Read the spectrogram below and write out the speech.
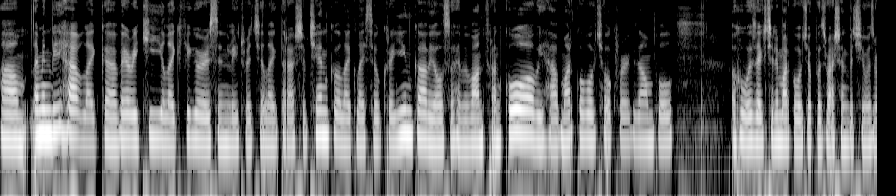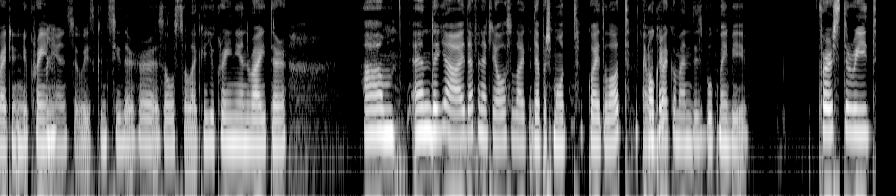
Um, I mean, we have like uh, very key like figures in literature, like Taras Shevchenko, like Lesya Ukrainka. We also have Ivan Franko. We have Marko Vovchok, for example, who was actually Marko was Russian, but she was writing in Ukrainian, so we consider her as also like a Ukrainian writer. Um, and uh, yeah, I definitely also like Depeche Mode quite a lot. I would Okay. recommend this book maybe first to read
